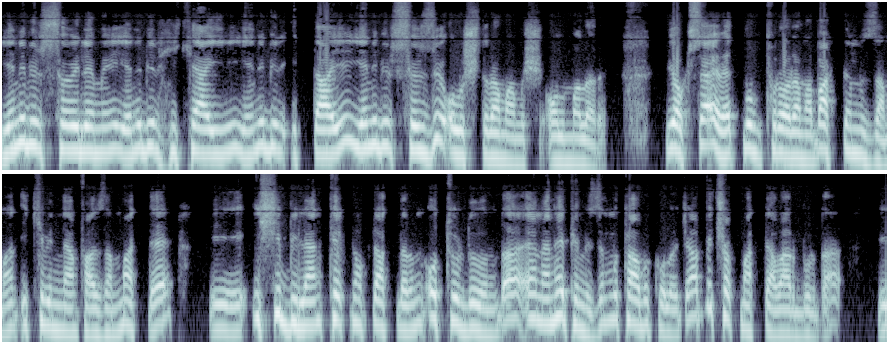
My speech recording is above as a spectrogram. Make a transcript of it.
yeni bir söylemi, yeni bir hikayeyi, yeni bir iddiayı, yeni bir sözü oluşturamamış olmaları. Yoksa evet bu programa baktığımız zaman 2000'den fazla madde e, işi bilen teknokratların oturduğunda hemen hepimizin mutabık olacağı birçok madde var burada. E,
